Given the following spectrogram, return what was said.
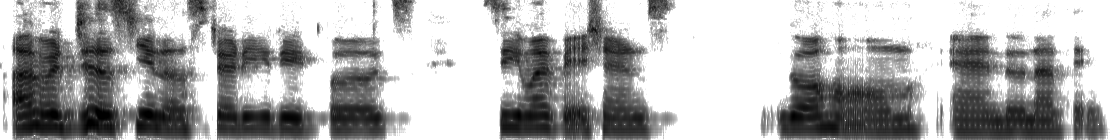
I would just, you know, study, read books, see my patients, go home, and do nothing.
